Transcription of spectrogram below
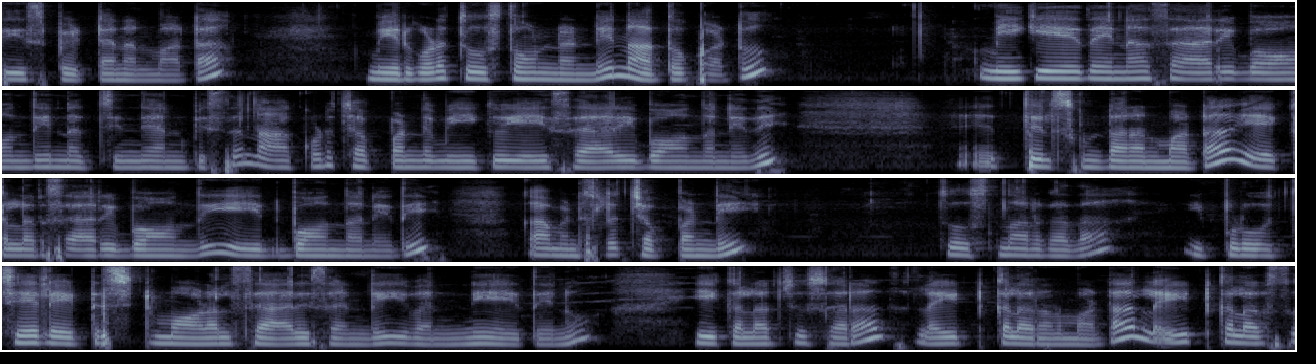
తీసి పెట్టాను మీరు కూడా చూస్తూ ఉండండి నాతో పాటు. మీకు ఏదైనా శారీ బాగుంది నచ్చింది అనిపిస్తే నాకు కూడా చెప్పండి మీకు ఏ శారీ బాగుందనేది. తెలుసుకుంటానమాట ఏ కలర్ శారీ బాగుంది ఏది బాగుంది అనేది కామెంట్స్లో చెప్పండి. చూస్తున్నారు కదా ఇప్పుడు వచ్చే లేటెస్ట్ మోడల్ శారీస్ అండి ఇవన్నీ అయితేను. ఈ కలర్ చూసారా? లైట్ కలర్ అనమాట లైట్ కలర్స్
